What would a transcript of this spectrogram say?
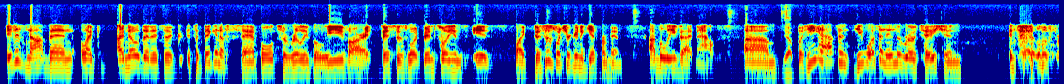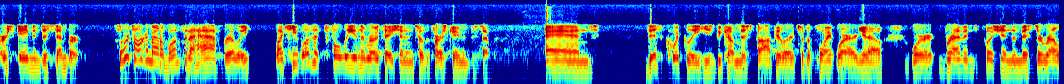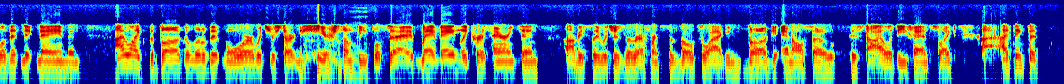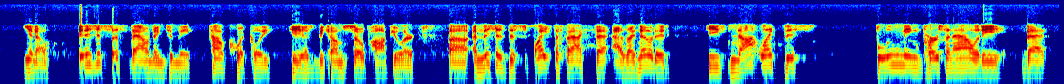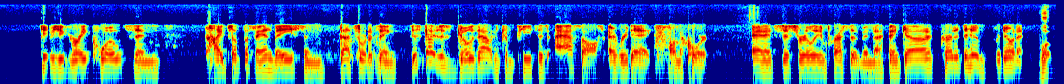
it has not been like I know that it's a it's a big enough sample to really believe. All right, this is what Vince Williams is like. This is what you're going to get from him. I believe that now. Um, Yep. But he hasn't. He wasn't in the rotation until the first game in December. So we're talking about a month and a half, really. Like he wasn't fully in the rotation until the first game in December, and this quickly he's become this popular to the point where you know where Brevin's pushing the Mister Relevant nickname, and I like the bug a little bit more, which you're starting to hear some people say, ma- mainly Chris Herrington, obviously, which is the reference to Volkswagen bug and also his style of defense. Like I, I think that you know it is just astounding to me how quickly he has become so popular, uh, and this is despite the fact that, as I noted, he's not like this blooming personality that gives you great quotes and hypes up the fan base and that sort of thing. This guy just goes out and competes his ass off every day on the court. And it's just really impressive. And I think uh, credit to him for doing it. What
